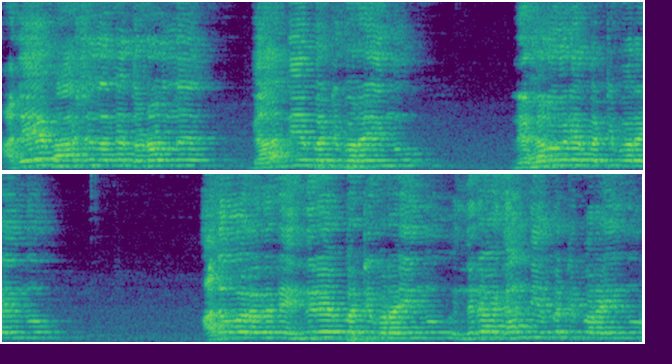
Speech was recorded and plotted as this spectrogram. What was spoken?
അതേ ഭാഷ തന്നെ തുടർന്ന് ഗാന്ധിയെ പറ്റി പറയുന്നു നെഹ്റുവിനെ പറ്റി പറയുന്നു അതുപോലെ തന്നെ ഇന്ദിരയെ പറ്റി പറയുന്നു ഇന്ദിരാഗാന്ധിയെ പറ്റി പറയുന്നു.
